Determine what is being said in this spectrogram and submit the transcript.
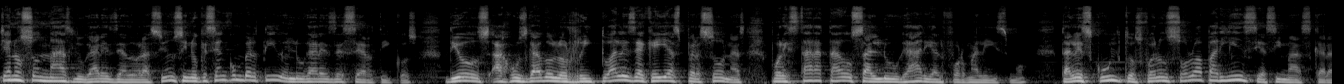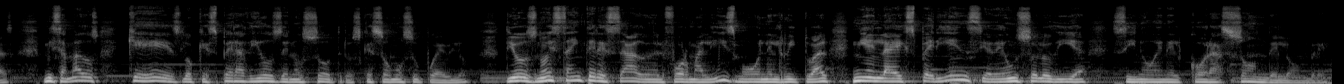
ya no son más lugares de adoración, sino que se han convertido en lugares desérticos. Dios ha juzgado los rituales de aquellas personas por estar atados al lugar y al formalismo. Tales cultos fueron solo apariencias y máscaras. Mis amados, ¿qué es lo que espera Dios de nosotros que somos su pueblo? Dios no está interesado en el formalismo o en el ritual, ni en la experiencia de un solo día, sino en el corazón del hombre.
